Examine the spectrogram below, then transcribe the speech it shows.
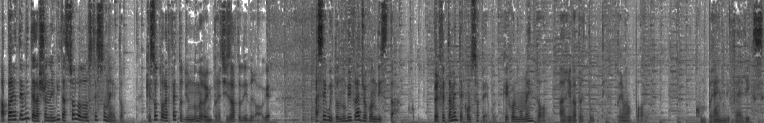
apparentemente lasciando in vita solo lo stesso Neto, che sotto l'effetto di un numero imprecisato di droghe ha seguito il nubifragio con distacco, perfettamente consapevole che quel momento arriva per tutti, prima o poi. Comprendi, Felix?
